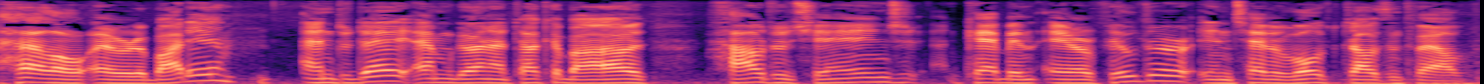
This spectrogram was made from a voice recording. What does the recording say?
Hello everybody and today I'm gonna talk about how to change cabin air filter in Chevy Volt 2012.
